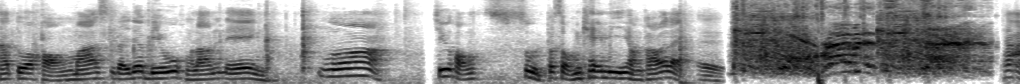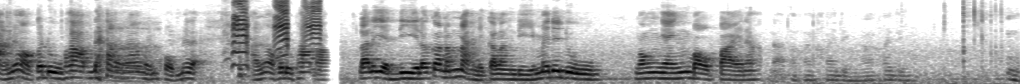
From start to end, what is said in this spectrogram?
ฮะตัวของ Mars Rider Build ของเรานั่นเองง้อชื่อของสูตรผสมเคมีของเขาแหละ เออ ถ้าอ่านไม่ออกก็ดูภาพได้นะ เหมือนผมนี่แหละ อ่านไม่ออกก็ดูภาพเอารายละเอียดดีแล้วก็น้ำหนักเนี่ยกำลังดีไม่ได้ดูงองแงงเบาไปนะครับนะต้องค่อยๆดึงค่อยๆดึงอืม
